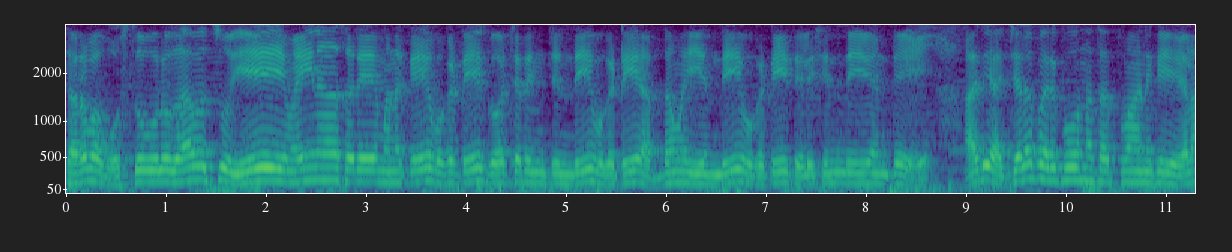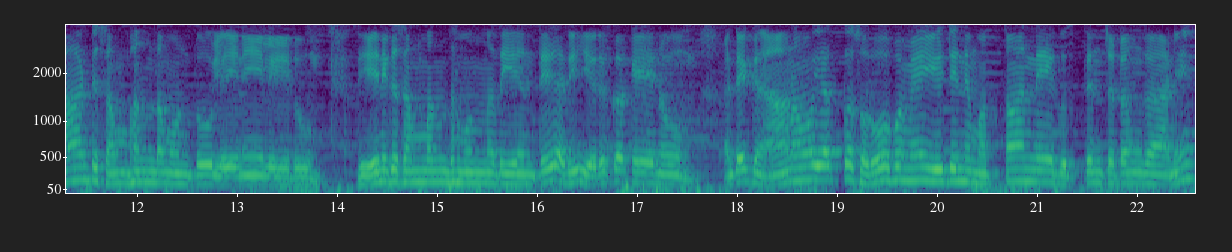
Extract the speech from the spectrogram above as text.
సర్వ వస్తువులు కావచ్చు ఏమైనా సరే మనకే ఒకటి గోచరించింది ఒకటి అర్థమయ్యింది ఒకటి తెలిసింది అంటే అది అచల పరిపూర్ణ తత్వానికి ఎలాంటి సంబంధం ఉంటూ లేనే లేదు. దేనికి సంబంధం ఉన్నది అంటే అది ఎరుకకేను. అంటే జ్ఞానం యొక్క స్వరూపమే వీటిని మొత్తాన్ని గుర్తించటం కానీ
